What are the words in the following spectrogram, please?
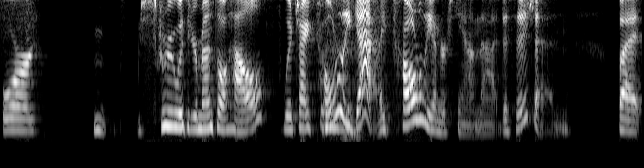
Or screw with your mental health, which I totally mm. get. I totally understand that decision. But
